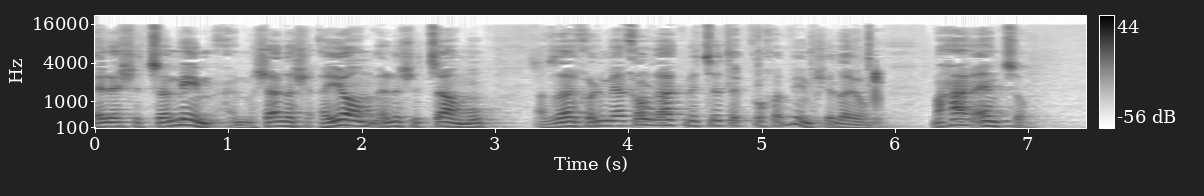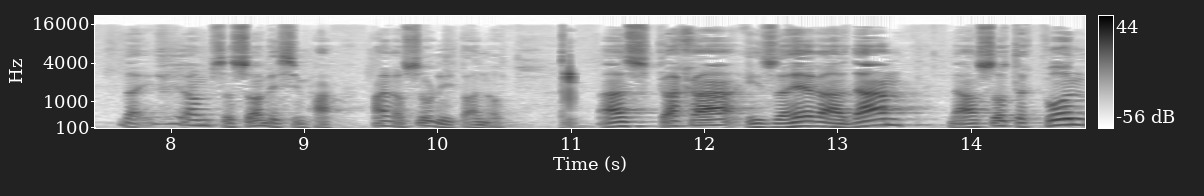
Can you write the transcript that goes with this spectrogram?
אלה שצמים, למשל היום אלה שצמו, אז לא יכולים לאכול רק בצאת הכוכבים של היום. מחר אין צום. די, יום ששון ושמחה. מחר אסור להתענות. אז ככה ייזהר האדם לעשות הכל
